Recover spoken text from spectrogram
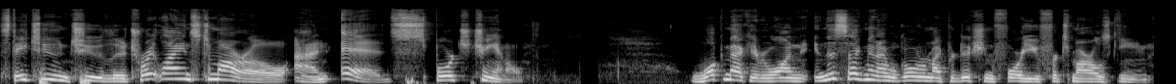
Stay tuned to the Detroit Lions tomorrow on Ed's Sports Channel. Welcome back, everyone. In this segment, I will go over my prediction for you for tomorrow's game.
